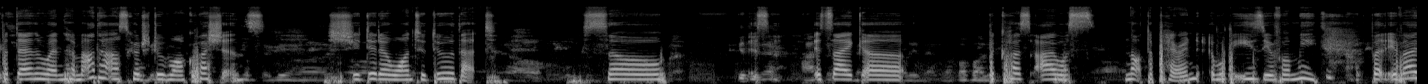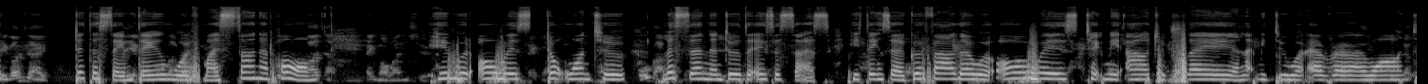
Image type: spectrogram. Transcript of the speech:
But then when her mother asked her to do more questions, she didn't want to do that. So it's, it's like uh, because I was not the parent, it would be easier for me. But if I did the same thing with my son at home, he would always don't want to listen and do the exercise. He thinks that a good father will always take me out to play and let me do whatever I want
